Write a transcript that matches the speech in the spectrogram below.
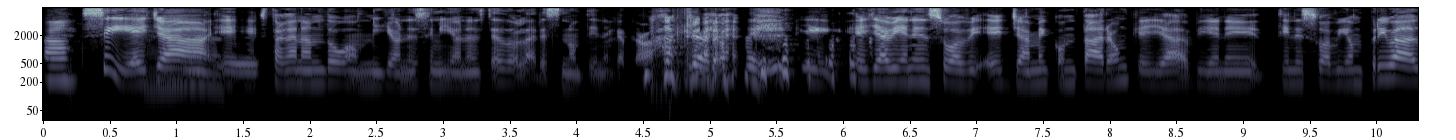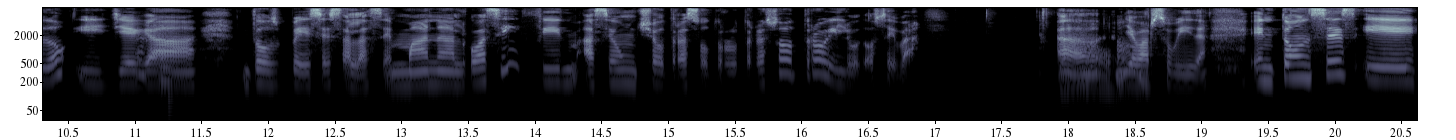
ya. Sí, ella ah. está ganando millones y millones de dólares, no tiene que trabajar. claro. y ella viene en su, ya me contaron que ella viene, tiene su avión privado y llega dos veces a la semana, algo así, film, hace un show tras otro, tras otro y luego se va a llevar su vida. Entonces, eh,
